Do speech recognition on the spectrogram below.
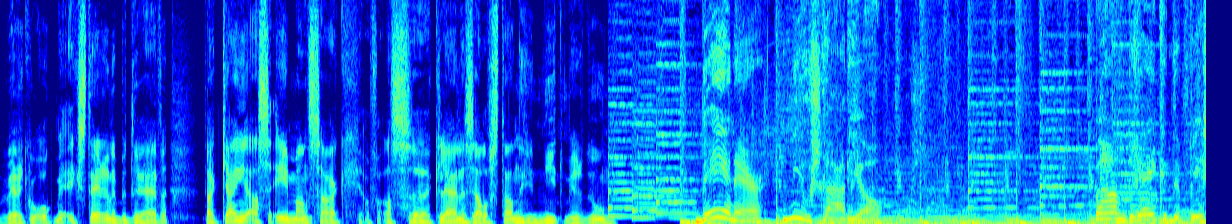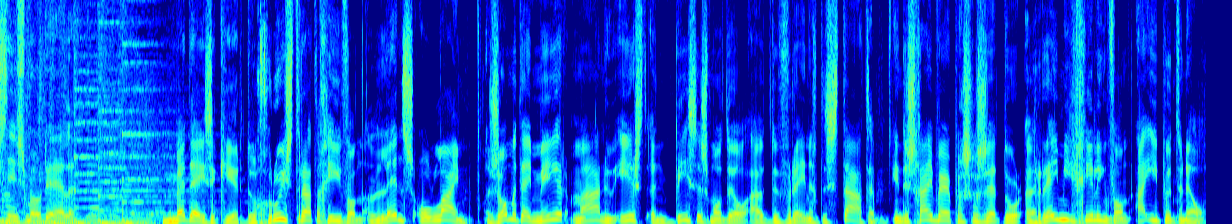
Werken we ook met externe bedrijven. Dat kan je als eenmanszaak of als uh, kleine zelfstandige niet meer doen. BNR Nieuwsradio. Baanbrekende businessmodellen. Met deze keer de groeistrategie van Lens Online. Zometeen meer, maar nu eerst een businessmodel uit de Verenigde Staten. In de schijnwerpers gezet door Remy Gilling van AI.nl.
